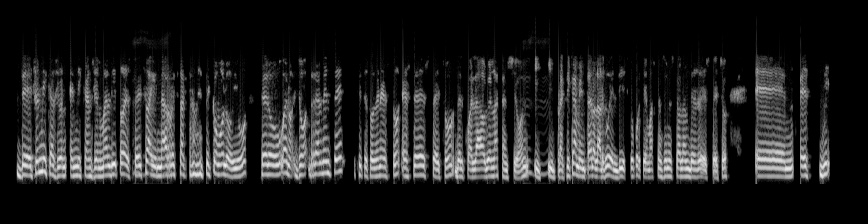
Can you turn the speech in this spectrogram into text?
de hecho en mi canción, en mi canción Maldito Despecho, ahí narro exactamente cómo lo vivo. Pero bueno, yo realmente, si te soy honesto, este despecho del cual hablo en la canción uh -huh. y, y, prácticamente a lo largo del disco, porque hay más canciones que hablan de ese despecho, eh, es mi,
